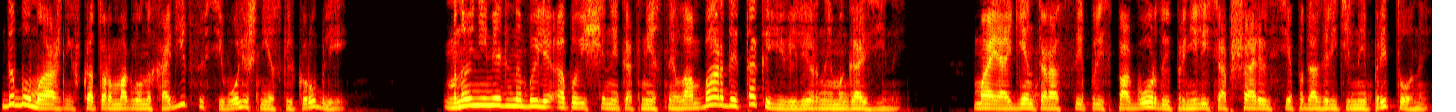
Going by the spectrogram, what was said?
да бумажник, в котором могло находиться всего лишь несколько рублей. Мной немедленно были оповещены как местные ломбарды, так и ювелирные магазины. Мои агенты рассыпались по городу и принялись обшаривать все подозрительные притоны.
